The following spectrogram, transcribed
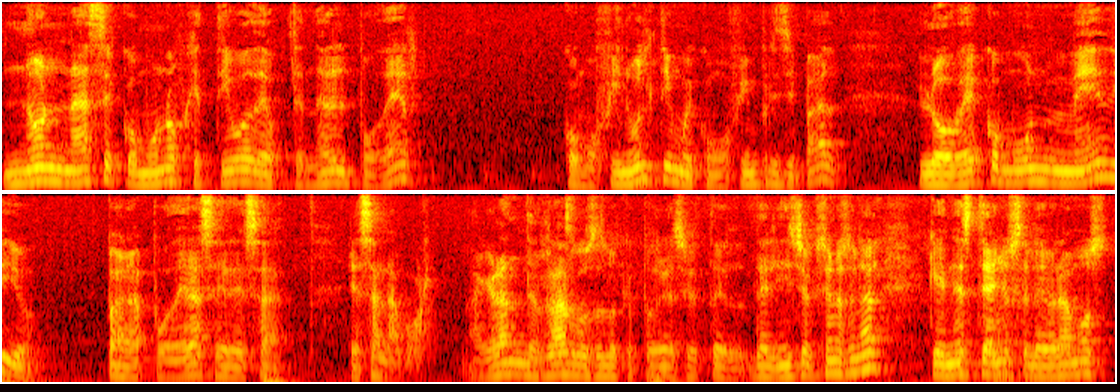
No nace como un objetivo de obtener el poder como fin último y como fin principal. lo ve como un medio para poder hacer esa, esa labor. A grandes rasgos es lo que podría decirte del, del inicio de Acción Nacional, que en este año celebramos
